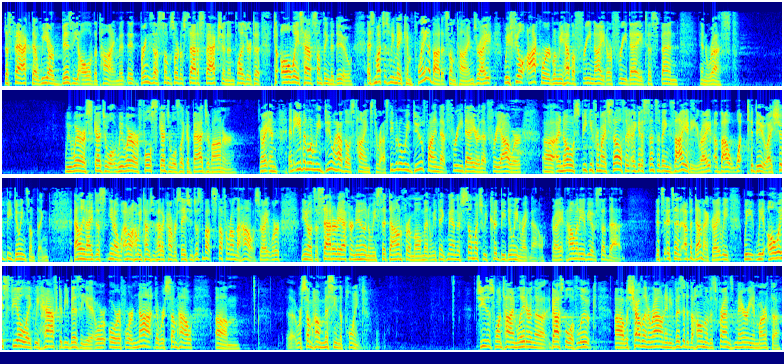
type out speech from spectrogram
the fact that we are busy all of the time. It, it, brings us some sort of satisfaction and pleasure to, to always have something to do. As much as we may complain about it sometimes, right? We feel awkward when we have a free night or free day to spend and rest. We wear our schedule, we wear our full schedules like a badge of honor. Right? And, and even when we do have those times to rest, even when we do find that free day or that free hour, uh, I know speaking for myself, I get a sense of anxiety, right, about what to do. I should be doing something. Allie and I just, you know, I don't know how many times we've had a conversation just about stuff around the house, right? We're, you know, it's a Saturday afternoon and we sit down for a moment and we think, man, there's so much we could be doing right now, right? How many of you have said that? It's, it's an epidemic, right? We, we, we always feel like we have to be busy, or, or if we're not, that we're somehow, um, uh, we're somehow missing the point. Jesus, one time, later in the Gospel of Luke, uh, was traveling around and he visited the home of his friends Mary and Martha.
